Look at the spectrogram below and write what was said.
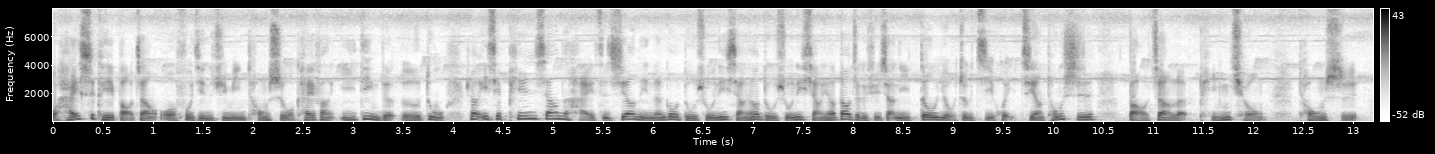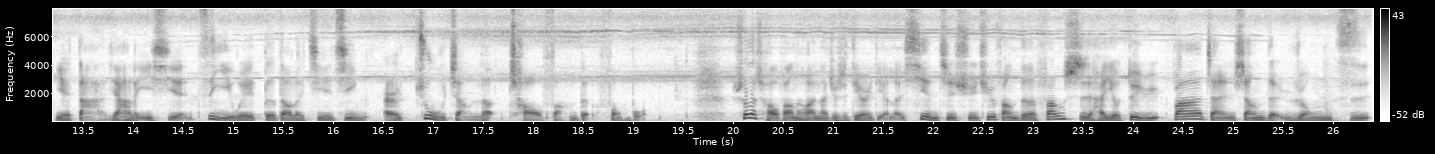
我还是可以保障我附近的居民，同时我开放一定的额度，让一些偏乡的孩子，只要你能够读书，你想要读书，你想要到这个学校，你都有这个机会。这样同时保障了贫穷，同时也打压了一些自以为得到了捷径而助长了炒房的风波。说到炒房的话，那就是第二点了，限制学区房的方式，还有对于发展商的融资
